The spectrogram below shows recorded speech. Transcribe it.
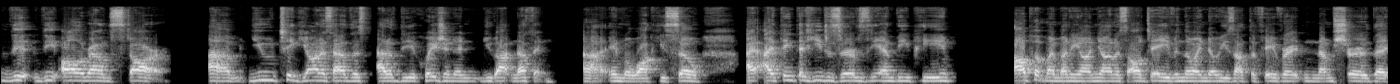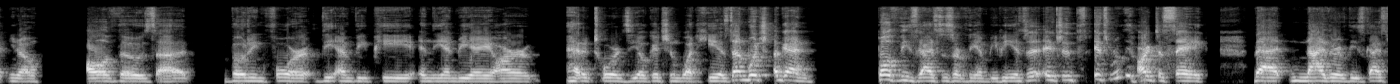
the the all around star. Um, you take Giannis out of this out of the equation, and you got nothing uh, in Milwaukee. So I, I think that he deserves the MVP. I'll put my money on Giannis all day, even though I know he's not the favorite, and I'm sure that you know all of those uh, voting for the MVP in the NBA are headed towards Jokic and what he has done. Which again, both these guys deserve the MVP. It's it's it's, it's really hard to say that neither of these guys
